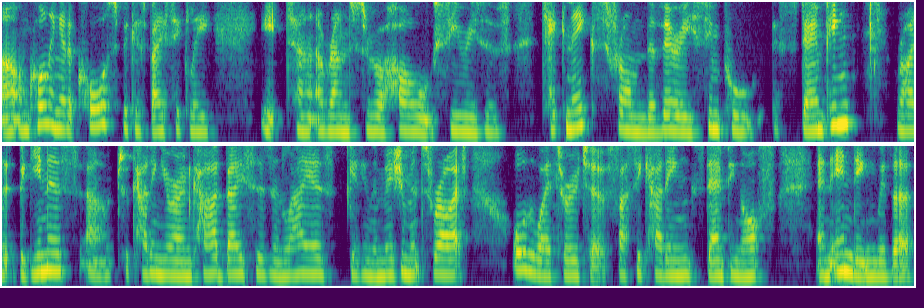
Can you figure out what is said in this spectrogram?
Uh, I'm calling it a course because basically it uh, runs through a whole series of techniques from the very simple stamping right at beginners uh, to cutting your own card bases and layers, getting the measurements right, all the way through to fussy cutting, stamping off, and ending with a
